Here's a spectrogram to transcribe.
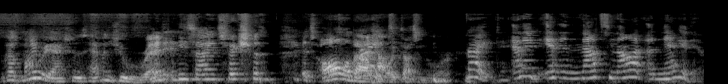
Because my reaction is, haven't you read any science fiction? It's all about how it doesn't work. Right. And, it, and, and that's not a negative.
